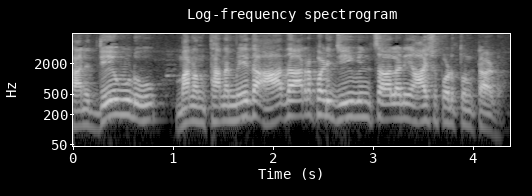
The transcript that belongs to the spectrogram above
కానీ దేవుడు మనం తన మీద ఆధారపడి జీవించాలని ఆశపడుతుంటాడు.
